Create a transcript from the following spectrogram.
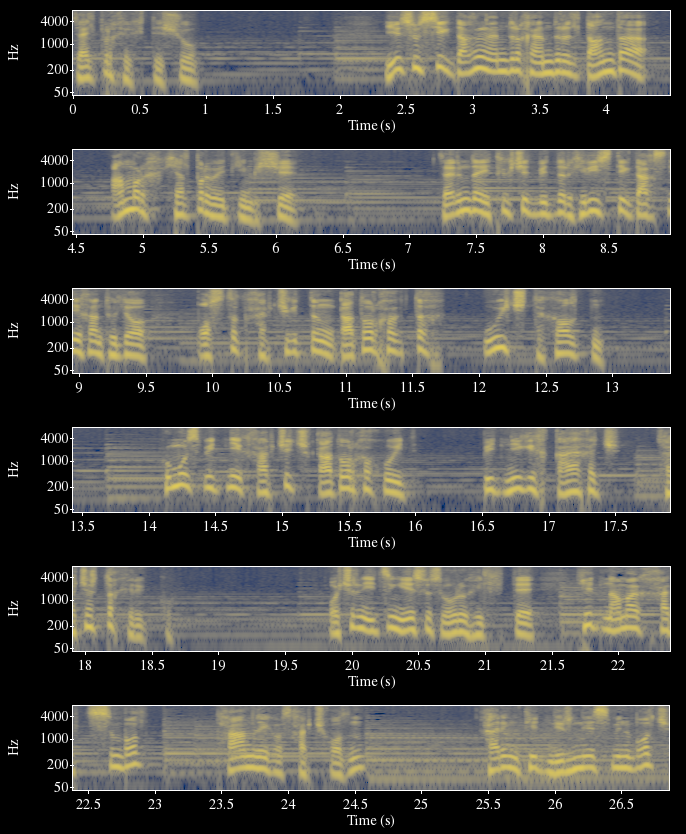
залбирах хэрэгтэй шүү. Есүсийг даган амьдрах амьдрал дандаа амар хялбар байдгийн бишээ. Заримдаа итгэгчид бид нар Христийг дагсныхаа төлөө бусдад хавчигдан гадуурхагдах үеч тохиолдно. Хүмүүс биднийг хавчиж гадуурхах үед бид нэг их гайхаж цочирдох хэрэггүй. Учир нь эзэн Есүс өөрөө хэлэхдээ тэд намайг хавчсан бол та нарыг бас хавчих болно. Харин тэд нэрнээс минь болж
